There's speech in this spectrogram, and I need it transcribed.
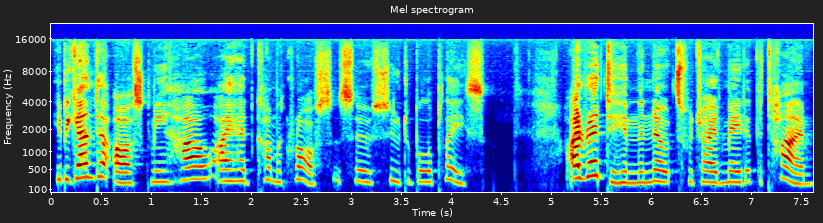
he began to ask me how I had come across so suitable a place. I read to him the notes which I had made at the time,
